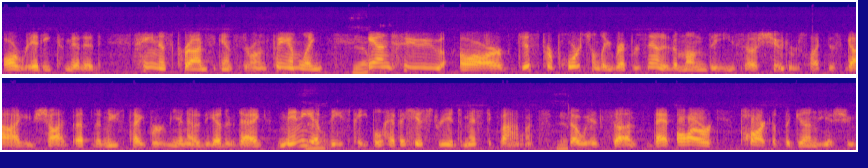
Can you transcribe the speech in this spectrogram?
already committed heinous crimes against their own family yep. and who are disproportionately represented among these uh, shooters, like this guy who shot up the newspaper, you know, the other day. Many yep. of these people have a history of domestic violence, yep. so it's uh, that are part of the gun issue.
